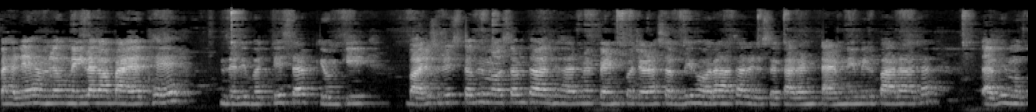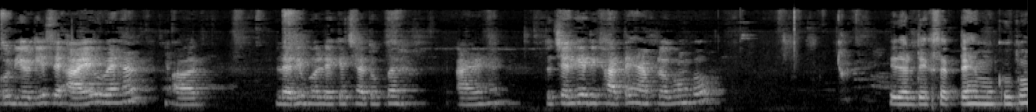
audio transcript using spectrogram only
पहले हम लोग नहीं लगा पाए थे लरी बत्ती सब क्योंकि बारिश उरिश का भी मौसम था घर में पेंट पचड़ा सब भी हो रहा था, जिसके कारण टाइम नहीं मिल पा रहा था। तभी मुक्कू ड्यूटी से आए हुए हैं, और लरी बोले के छत ऊपर आए हैं। तो चलिए दिखाते हैं आप लोगों को। इधर देख सकते हैं मुक्कू को,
